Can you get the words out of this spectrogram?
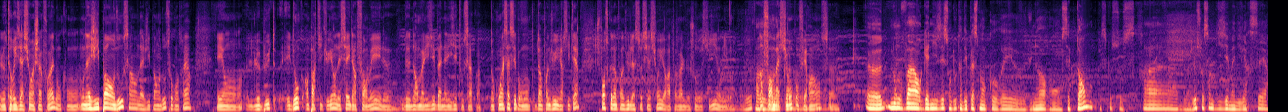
l'autorisation à chaque fois. Donc on n'agit pas en douce, hein, on n'agit pas en douce, au contraire. Et le but, et donc en particulier, on essaye d'informer, de, normaliser, banaliser tout ça. Quoi. Donc moi, ça c'est pour d'un point de vue universitaire. Je pense que d'un point de vue de l'association, il y aura pas mal de choses aussi, information, conférences. Euh, euh, on va organiser sans doute un déplacement en Corée euh, du Nord en septembre, parce que ce sera bah, le 70e anniversaire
